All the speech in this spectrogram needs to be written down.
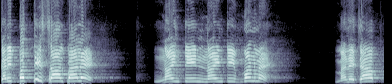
करीब 32 साल पहले 1991 में, मैंने जब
